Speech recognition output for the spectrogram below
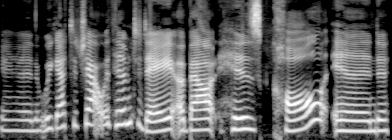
And we got to chat with him today about his call and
